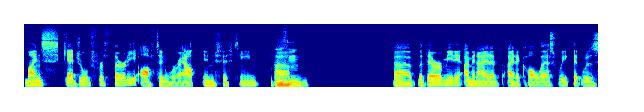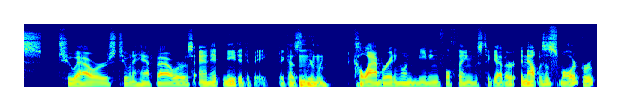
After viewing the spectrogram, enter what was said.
mine's scheduled for 30. Often we're out in 15. Mhm. Um, uh, but there were meeting. I mean, I had a I had a call last week that was two hours, two and a half hours, and it needed to be because we were collaborating on meaningful things together. And now it was a smaller group,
